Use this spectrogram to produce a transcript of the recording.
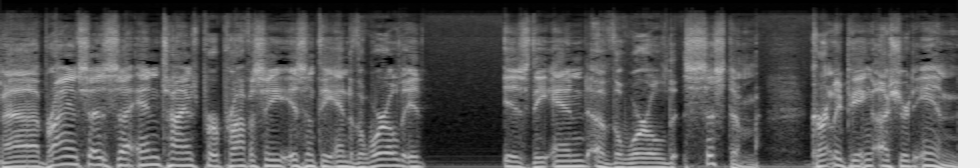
Uh, Brian says uh, end times per prophecy isn't the end of the world. It is the end of the world system currently being ushered in.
